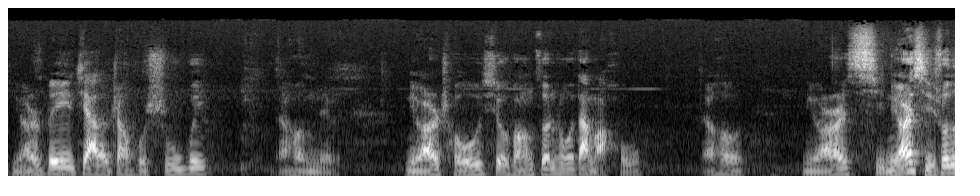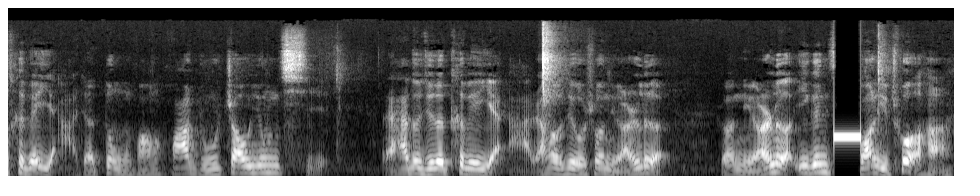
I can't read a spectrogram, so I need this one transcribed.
女儿悲嫁了丈夫食乌龟，然后那个女儿愁绣房钻出个大马猴，然后女儿喜，女儿喜说的特别雅，叫洞房花烛朝拥起，大家都觉得特别雅，然后最后说女儿乐。说女儿乐一根往里戳哈，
